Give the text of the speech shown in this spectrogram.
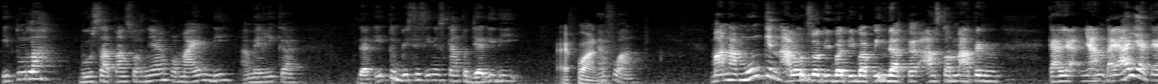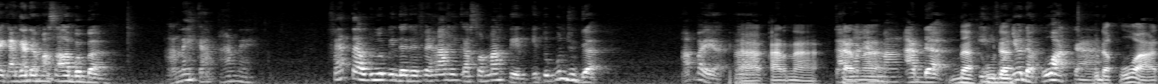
Itulah bursa transfernya pemain di Amerika. Dan itu bisnis ini sekarang terjadi di F1 F1 mana mungkin Alonso tiba-tiba pindah ke Aston Martin kayak nyantai aja kayak kagak ada masalah beban. Aneh kan? Aneh. Vettel dulu pindah dari Ferrari ke Aston Martin itu pun juga apa ya, ya eh, karena karena, karena emang ada udah infonya udah, kuat kan. udah kuat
